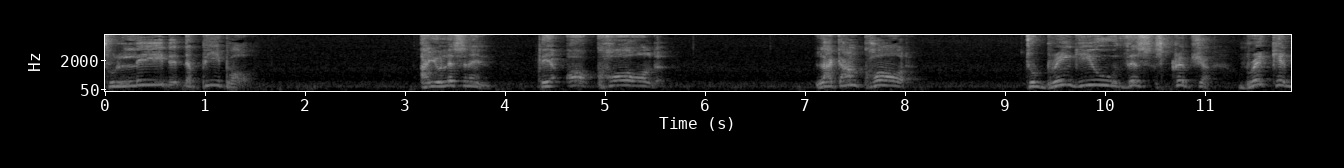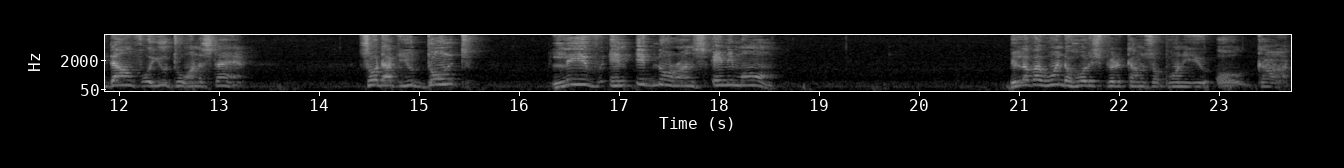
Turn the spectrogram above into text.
to lead the people. Are you listening? They are all called like I'm called to bring you this scripture, break it down for you to understand so that you don't live in ignorance anymore. Beloved, when the Holy Spirit comes upon you, oh God,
